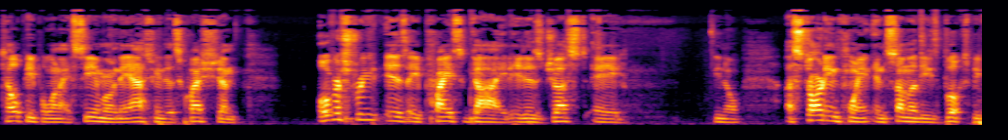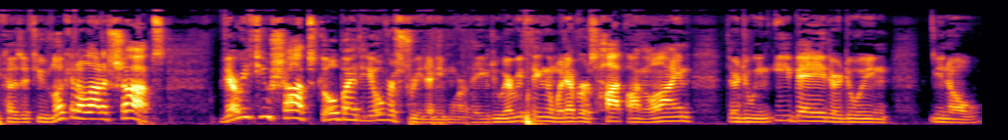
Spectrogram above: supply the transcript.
tell people when I see them or when they ask me this question, Overstreet is a price guide. It is just a you know, a starting point in some of these books because if you look at a lot of shops, very few shops go by the Overstreet anymore. They do everything that whatever is hot online. They're doing eBay. They're doing, you know,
